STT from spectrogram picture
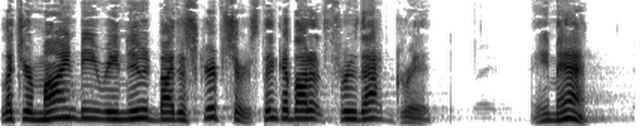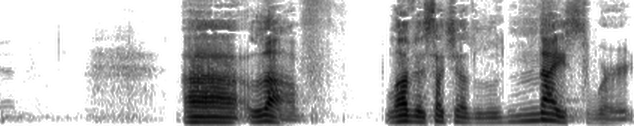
let your mind be renewed by the scriptures. Think about it through that grid. Amen. Uh, love. Love is such a nice word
